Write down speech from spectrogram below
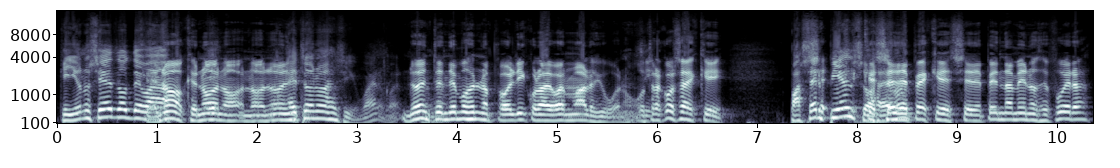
que yo no sé dónde Que va. no, que no, Eh, no, no, no Esto no es así. Bueno, bueno. No entendemos una película de buenos malos y buenos. Sí. Otra cosa es que, Para hacer pienso. que, se depe- que se dependa menos de fuera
